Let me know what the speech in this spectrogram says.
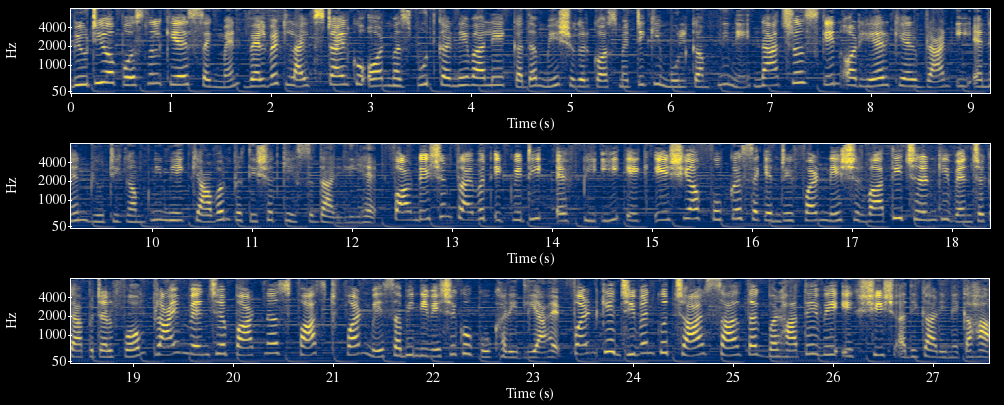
ब्यूटी और personal care segment Velvet Lifestyle को और मज़बूत करने वाले एक कदम में शुगर कॉस्मेटिक की मूल कंपनी ने नेचुरल स्किन और hair care brand E N N beauty company में इक्यावन प्रतिशत की हिस्सेदारी ली है। फाउंडेशन प्राइवेट इक्विटी एफ़ एक एशिया फोकस सेकेंडरी फंड ने शुरुआती चरण की venture capital firm Prime Venture Partners fast fund में सभी निवेशकों को खरीद लिया है। फंड के जीवन को चार साल तक बढ़ाते हुए एक शीर्ष अधिकारी ने कहा।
